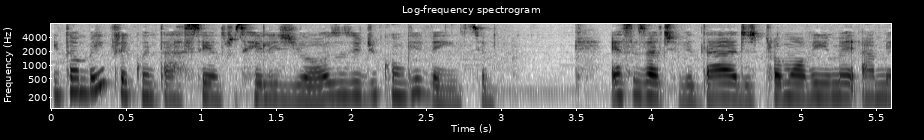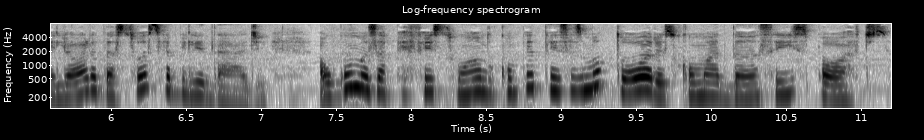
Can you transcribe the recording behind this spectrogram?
e também frequentar centros religiosos e de convivência. Essas atividades promovem a melhora da sociabilidade, algumas aperfeiçoando competências motoras, como a dança e esportes,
